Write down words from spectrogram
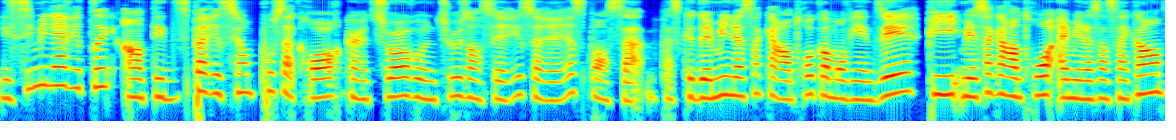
Les similarités entre les disparitions poussent à croire qu'un tueur ou une tueuse en série serait responsable. Parce que de 1943, comme on vient de dire, puis 1943 à 1950,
